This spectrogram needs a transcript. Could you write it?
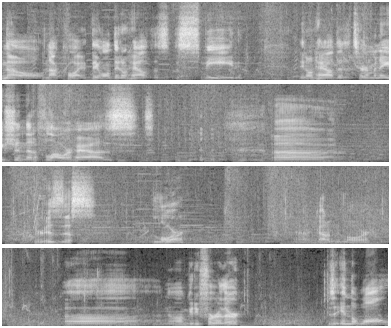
no, not quite. They won't. They don't have the, the speed. They don't have the determination that a flower has. uh, where is this? Lower? Yeah, gotta be lower. Uh, no, I'm getting further. Is it in the wall?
